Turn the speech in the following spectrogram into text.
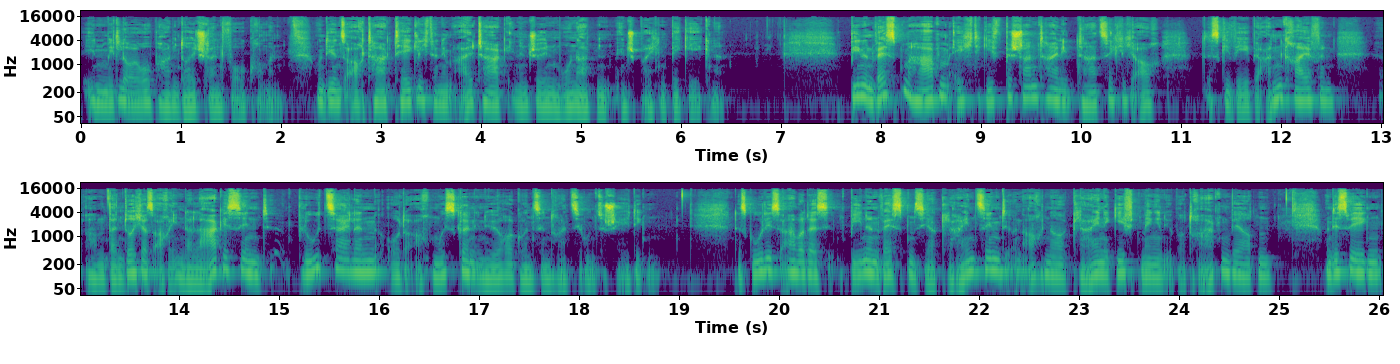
in Mitteleuropa und Deutschland vorkommen und die uns auch tagtäglich dann im Alltag in den schönen Monaten entsprechend begegnen. Bienen und Wespen haben echte Giftbestandteile, die tatsächlich auch das Gewebe angreifen, ähm, dann durchaus auch in der Lage sind, Blutzellen oder auch Muskeln in höherer Konzentration zu schädigen. Das Gute ist aber, dass Bienen und Wespen sehr klein sind und auch nur kleine Giftmengen übertragen werden und deswegen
